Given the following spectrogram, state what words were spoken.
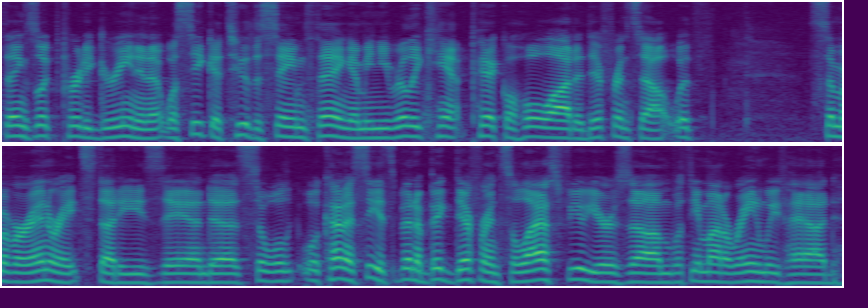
things look pretty green. And at Waseca too, the same thing. I mean, you really can't pick a whole lot of difference out with some of our N rate studies, and uh, so we'll we'll kind of see. It's been a big difference the last few years um, with the amount of rain we've had.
